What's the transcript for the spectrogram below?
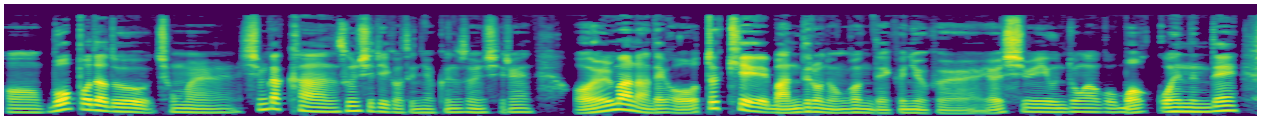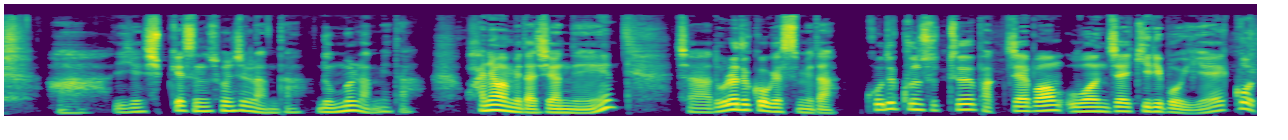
어, 무엇보다도 정말 심각한 손실이거든요, 근손실은. 얼마나 내가 어떻게 만들어 놓은 건데, 근육을. 열심히 운동하고 먹고 했는데, 아, 이게 쉽게 쓴 손실 난다. 눈물 납니다. 환영합니다, 지연 님. 자, 노래 듣고 오겠습니다. 코드쿤 수트, 박재범, 우원재, 기리보이의 꽃.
